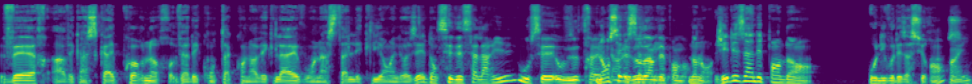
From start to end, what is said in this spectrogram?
vers, avec un Skype corner, vers des contacts qu'on a avec Live où on installe les clients et les réseaux. Donc, c'est des salariés ou c'est, vous travaillez non, avec un réseau d'indépendants Non, non. J'ai des indépendants au niveau des assurances. Oui.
